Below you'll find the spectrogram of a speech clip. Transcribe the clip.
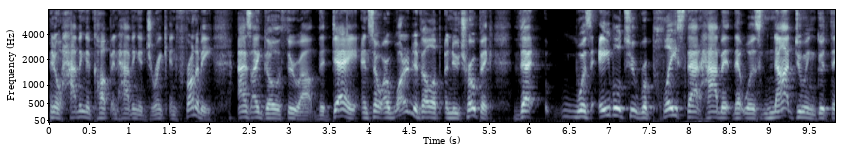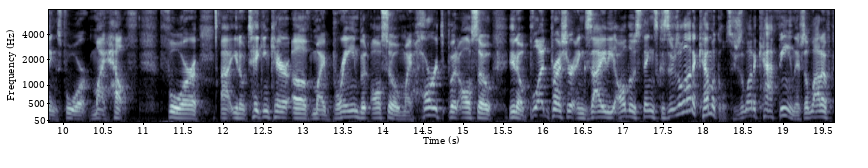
you know, having a cup and having a drink in front of me as I go throughout the day. And so I wanted to develop a nootropic that was able to replace that habit that was not doing good things for my health, for, uh, you know, taking care of my brain, but also my heart, but also, you know, blood pressure, anxiety, all those things. Cause there's a lot of chemicals, there's a lot of caffeine, there's a lot of,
